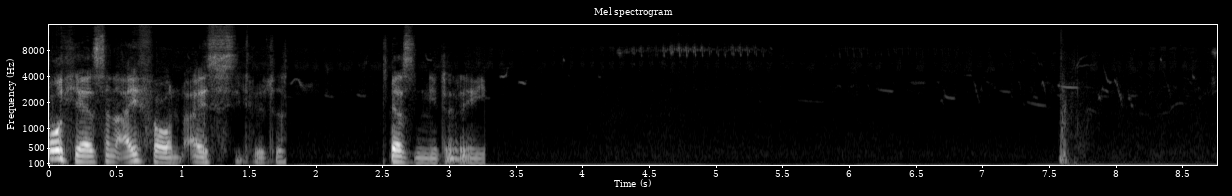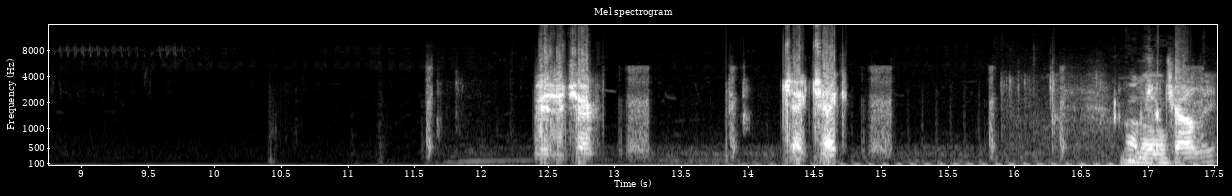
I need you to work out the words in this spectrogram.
Oh, he has an iPhone. I see this. He doesn't need it any. Visual check. Check, check. Hello. Charlie.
